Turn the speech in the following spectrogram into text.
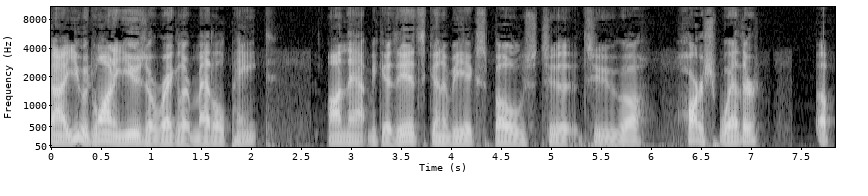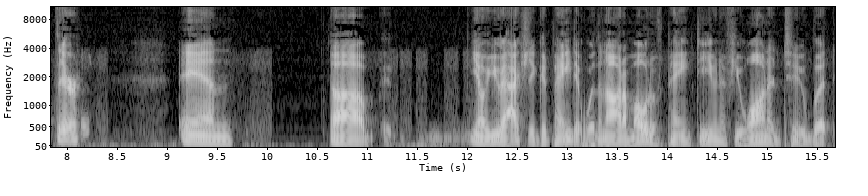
uh, you would want to use a regular metal paint on that because it's going to be exposed to to uh, harsh weather up there, and uh, you know you actually could paint it with an automotive paint even if you wanted to, but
